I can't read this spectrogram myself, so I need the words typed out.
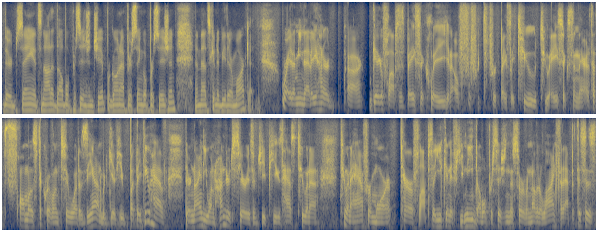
they're saying it's not a double precision chip. We're going after single precision, and that's going to be their market. Right. I mean, that 800 uh, gigaflops is basically you know for, for, basically two two ASICs in there. That's almost equivalent to what a Xeon would give you. But they do have their 9100 series of GPUs has two and a two and a half or more teraflops. So you can, if you need double precision, there's sort of another line for that. But this is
